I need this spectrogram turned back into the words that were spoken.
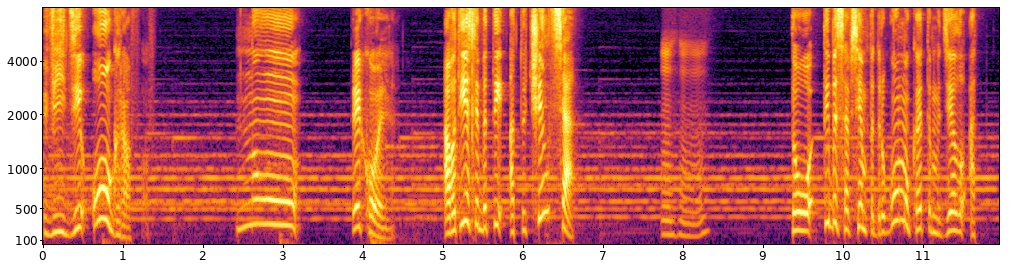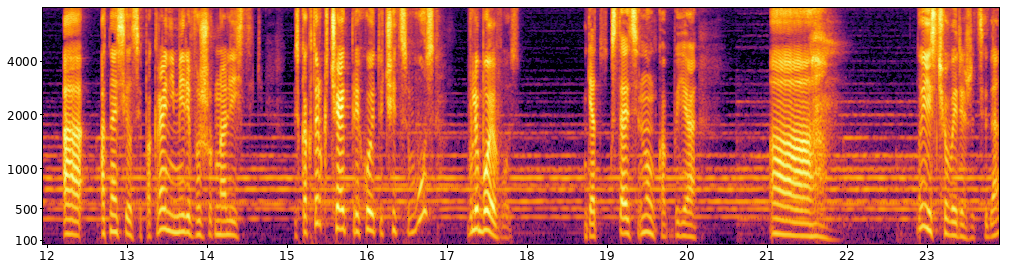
видеографов. Ну, прикольно. А вот если бы ты отучился, угу. то ты бы совсем по-другому к этому делу от, а, относился, по крайней мере, в журналистике. То есть как только человек приходит учиться в ВУЗ, в любой ВУЗ, я тут, кстати, ну, как бы я... А, ну, есть что вырежете, да?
